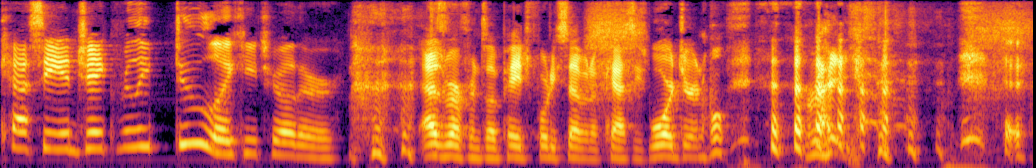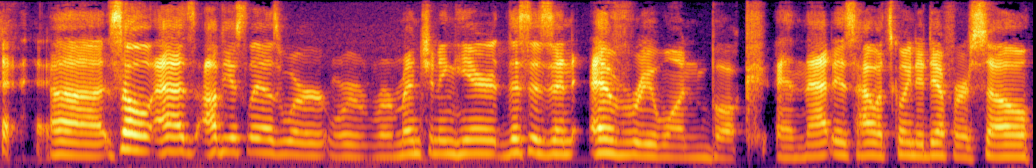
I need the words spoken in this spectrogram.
Cassie and Jake really do like each other. As referenced on page 47 of Cassie's war journal. right. uh, so as obviously as we're, we're we're mentioning here, this is an everyone book, and that is how it's going to differ. So,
